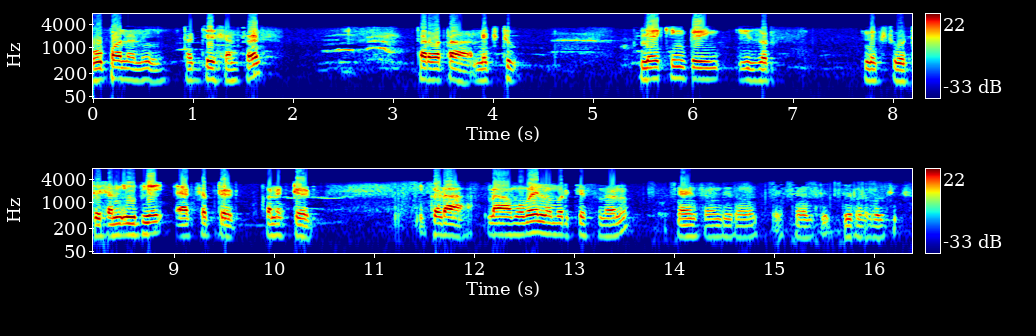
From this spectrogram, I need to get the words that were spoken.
ఓపెన్ అని టచ్ చేశాను ఫ్రెండ్స్. తర్వాత next making paying users next కొట్టేశాను. UPI accepted connected. ఇక్కడ నా మొబైల్ నెంబర్ ఇచ్చేస్తున్నాను. Nine seven zero seven three zero double six.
